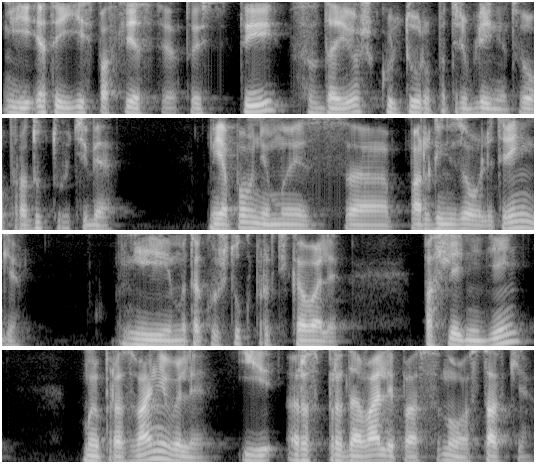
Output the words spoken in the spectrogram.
И это и есть последствия. То есть ты создаешь культуру потребления твоего продукта у тебя. Я помню, мы с, а, организовывали тренинги, и мы такую штуку практиковали. Последний день мы прозванивали и распродавали по ну, остатки.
